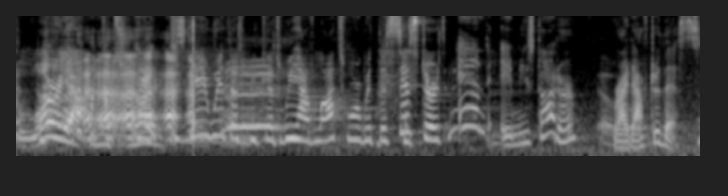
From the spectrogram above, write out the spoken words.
Gloria. That's right. Stay with us because we have lots more with the sisters and Amy's daughter right after this.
